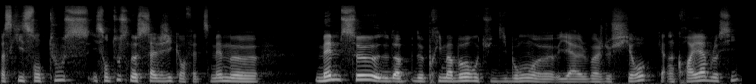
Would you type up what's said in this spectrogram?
parce qu'ils sont tous, ils sont tous nostalgiques, en fait. Même, euh, même ceux de, de prime abord où tu te dis, bon, euh, il y a le voyage de Shiro, qui est incroyable aussi.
